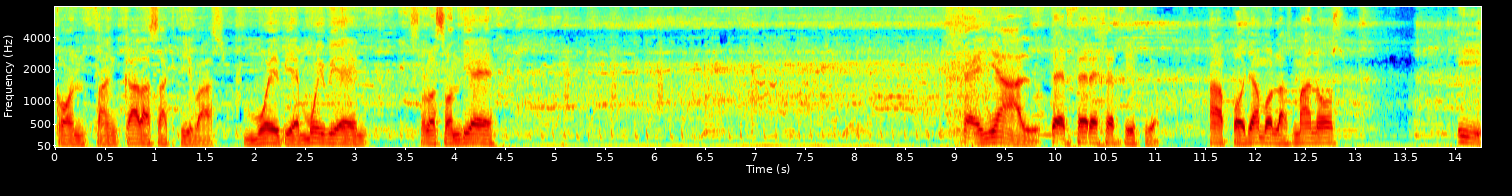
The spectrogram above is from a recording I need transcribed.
con zancadas activas. Muy bien, muy bien. Solo son 10. Genial. Tercer ejercicio. Apoyamos las manos y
